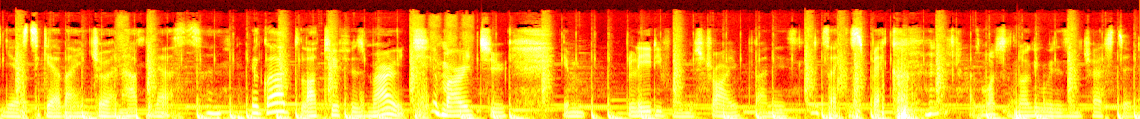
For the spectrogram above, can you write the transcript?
years together in joy and happiness. And we're glad Latif is married, married to a lady from his tribe, and it looks like a speck. Much as Nollywood is interested,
